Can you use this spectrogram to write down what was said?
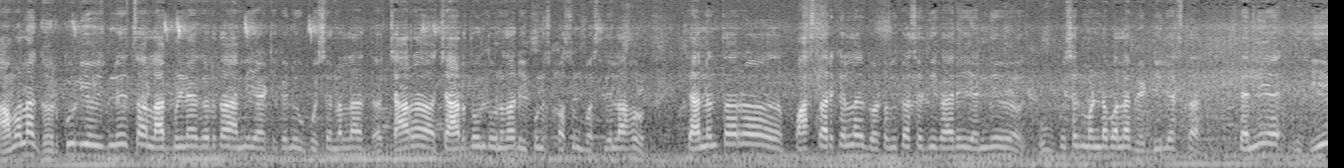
आम्हाला घरकुल योजनेचा लाभ मिळण्याकरता आम्ही या ठिकाणी उपोषणाला चार चार दोन दोन हजार एकोणीसपासून बसलेलो आहोत. त्यानंतर पाच तारखेला गटविकास अधिकारी यांनी उपोषण मंडपाला भेट दिली असता त्यांनी हे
